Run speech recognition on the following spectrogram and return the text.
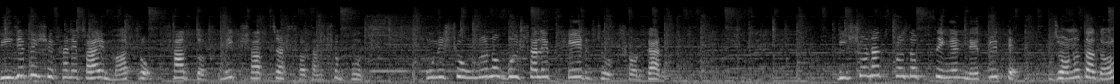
বিজেপি সেখানে পায় মাত্র সাত দশমিক সাত চার শতাংশ ভোট। উনিশশো উননব্বই সালে ফের জোট সরকার। বিশ্বনাথ প্রতাপ সিং এর নেতৃত্বে জনতা দল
